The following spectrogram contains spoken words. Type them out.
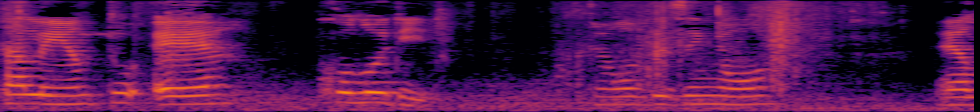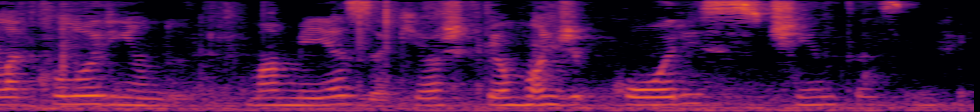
talento é colorir. Então ela desenhou ela colorindo uma mesa que eu acho que tem um monte de cores, tintas, enfim.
